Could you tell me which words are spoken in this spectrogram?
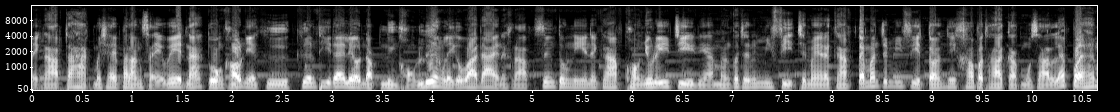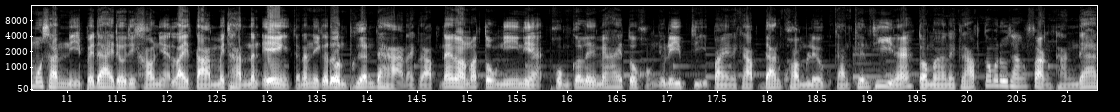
นะครับถ้าหากไม่ใช้พลังสายเวทนะตัวของเขาเนี่ยคือเคลื่อนที่ได้เร็วอันดับหนึ่งของเรื่องเลยก็ว่าได้นะครับซึ่งตรงนี้นะครับของโยริอิจิเนี่ยมันก็จะไม่มี feat ใช่ไหมนะครับ แต่มันจะมี feat ตอนที่เข้าปะทะกับมุซันและปล่อยให้มุซันหนีไปได้โดยที่เขาเนี่ยไล่ตามไม่ทันนั่นเอง แต่นั้นนี่ก็โดนเพื่อนด่านะครับ แน่นอนว่าตรงนี้เนี่ยผมก็เลยไม่ให้ตัวของโยริอิจิไปนะครับด้านความเร็วการเคลื่อนที่นะ ต่อมานะครับก็มาดูทางฝั่งทางด้าน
